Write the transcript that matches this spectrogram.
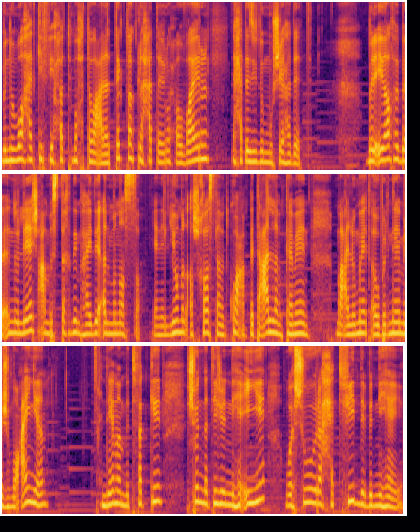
بأنه الواحد كيف يحط محتوى على التيك توك لحتى يروحوا فايرل لحتى يزيدوا المشاهدات بالإضافة بأنه ليش عم بستخدم هيدي المنصة؟ يعني اليوم الأشخاص لما تكون عم بتعلم كمان معلومات أو برنامج معين دائما بتفكر شو النتيجة النهائية وشو رح تفيدني بالنهاية.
